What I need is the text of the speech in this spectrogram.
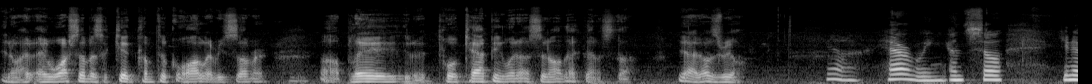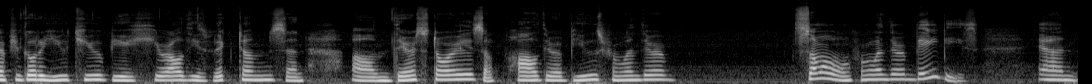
You know, I, I watched them as a kid come to Kohala every summer, uh, play, you know, go camping with us and all that kind of stuff. Yeah, that was real. yeah, harrowing. And so, you know, if you go to YouTube, you hear all these victims and um, their stories of how they're abused from when they're, some of them from when they're babies, and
